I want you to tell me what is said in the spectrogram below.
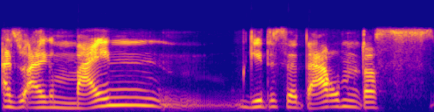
Also allgemein geht es ja darum, dass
